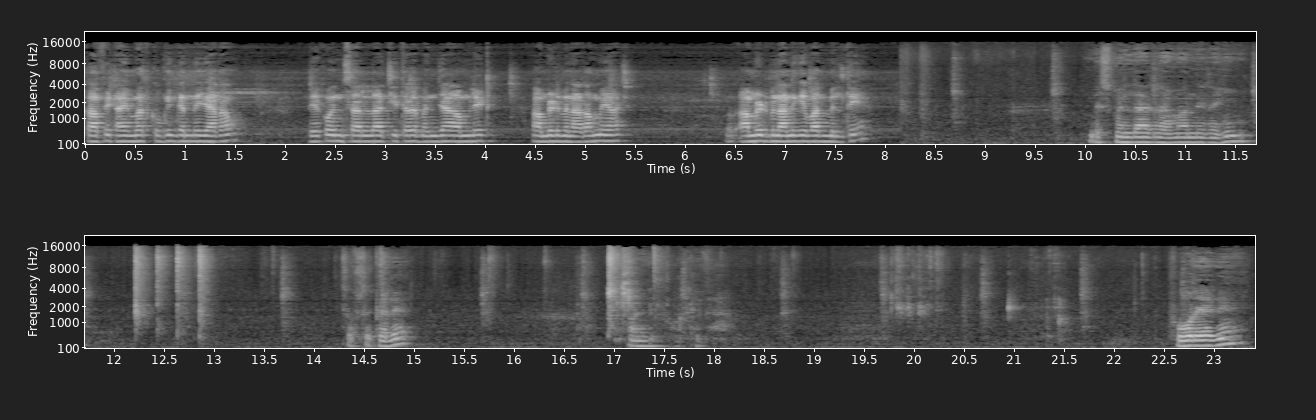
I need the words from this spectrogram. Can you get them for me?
काफ़ी टाइम बाद कुकिंग करने जा रहा हूँ। देखो, इंशाल्लाह अच्छी तरह बन जाए आमलेट आमलेट बना रहा हूँ मैं आज। आमलेट बनाने के बाद मिलते हैं। रहीम सबसे पहले फोर एग हैं।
